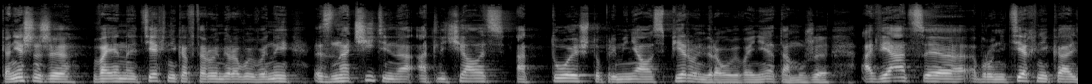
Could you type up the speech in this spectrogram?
Конечно же, военная техника Второй мировой войны значительно отличалась от той, что применялось в Первой мировой войне. Там уже авиация, бронетехника,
